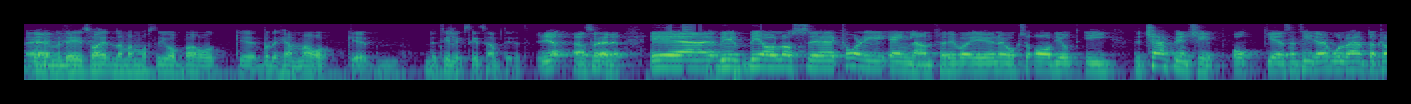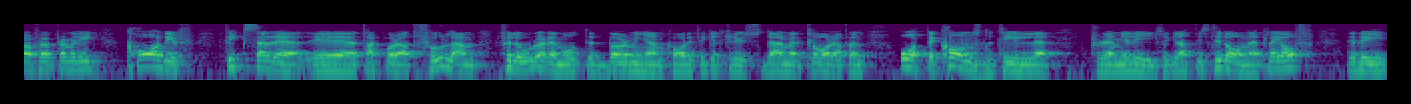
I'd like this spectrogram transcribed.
ja. Det, men det är så när man måste jobba och, eh, både hemma och eh, med tilläggstid samtidigt. Ja, så är det. Eh, vi, vi håller oss eh, kvar i England, för det var ju nu också avgjort i The Championship. Och eh, sen tidigare Wolverhampton klara för Premier League. Cardiff fixade det eh, tack vare att Fulham förlorade mot Birmingham. Cardiff fick ett kryss, därmed klara för en återkomst mm. till Premier League. Så grattis till dem. Eh, playoff. Det blir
